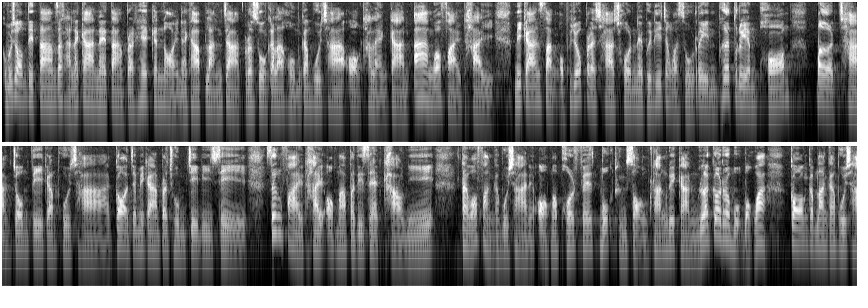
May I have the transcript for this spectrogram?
คุณผู้ชมติดตามสถานการณ์ในต่างประเทศกันหน่อยนะครับ หลังจากกระทรวงกลาโหมกัมพูชาออกแถลงการอ้างว่าฝ่ายไทย มีการสั่งอพยพประชาชนในพื้นที่จังหวัดสุรินทร์เพื่อเตรียมพร้อมเปิดฉากโจมตีกัมพูชา ก่อนจะมีการประชุม GBC ซึ่งฝ่ายไทยออกมาปฏิเสธข่าวนี้ แต่ว่าฝั่งกัมพูชาเนี่ยออกมาโพสต์ Facebook ถึง 2 ครั้งด้วยกัน แล้วก็ระบุบอกว่ากองกำลังกัมพูชา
